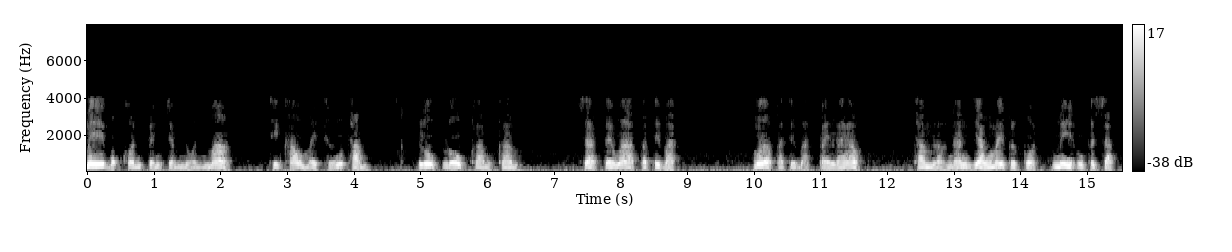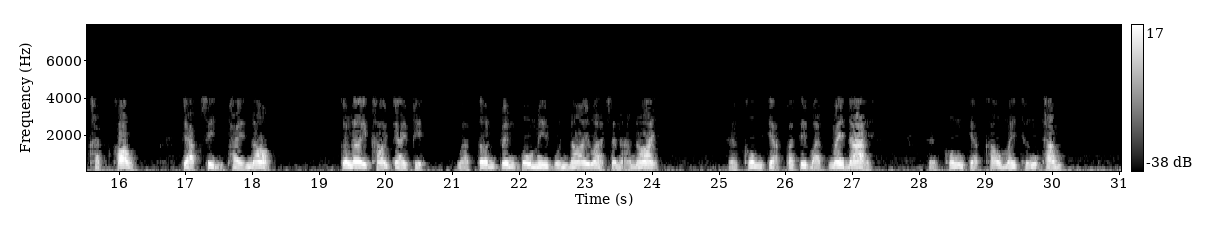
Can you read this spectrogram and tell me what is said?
มีบุคคลเป็นจำนวนมากที่เข้าไม่ถึงธรรมลูกลูกคลำคลำสักแต่ว่าปฏิบัติ เมื่อปฏิบัติไปแล้วธรรมเหล่านั้นยังไม่ปรากฏมีอุปสรรคขัดข้อง จากสิ่งภายนอก ก็เลยเข้าใจผิด ว่าตนเป็นผู้มีบุญน้อยวาสนาน้อย คงจะปฏิบัติไม่ได้ คงจะเข้าไม่ถึงธรรม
